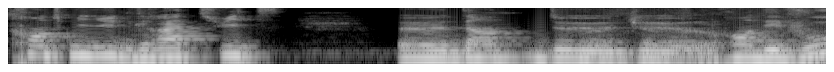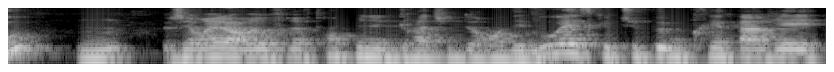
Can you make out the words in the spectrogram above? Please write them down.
30 minutes gratuites euh, de, de rendez-vous. Mmh. J'aimerais leur offrir 30 minutes gratuites de rendez-vous. Est-ce que tu peux me préparer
